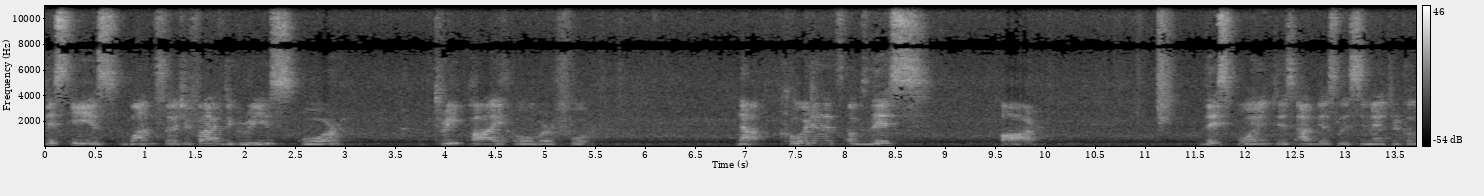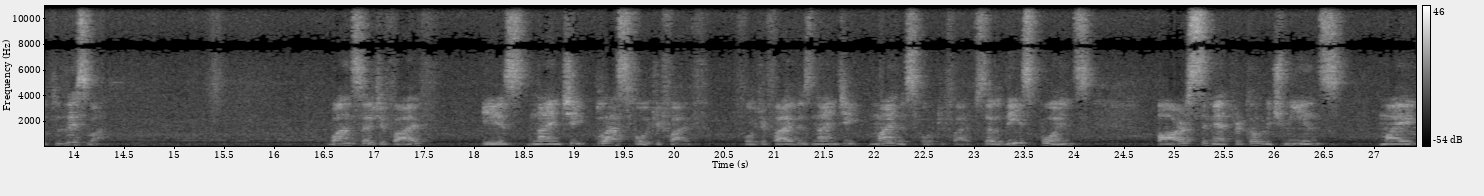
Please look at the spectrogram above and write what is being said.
This is 135 degrees or 3 pi over 4. Now, coordinates of this are. This point is obviously symmetrical to this one. 135 is 90 plus 45. 45 is 90 minus 45. So these points are symmetrical, which means my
